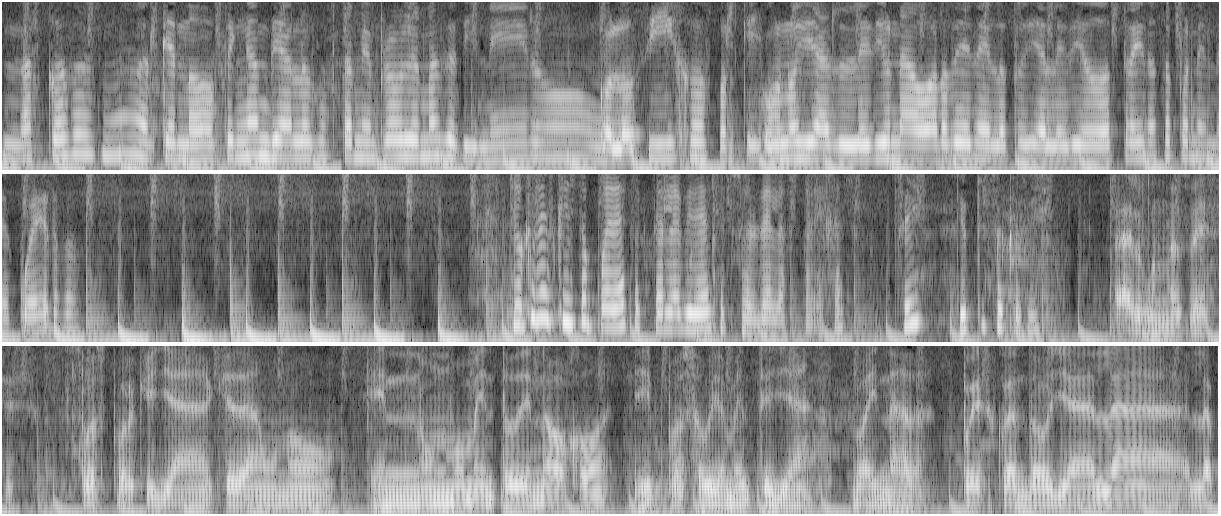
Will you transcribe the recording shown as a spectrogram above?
las cosas, ¿no? El que no tengan diálogo. También problemas de dinero, con los hijos, porque uno ya le dio una orden, el otro ya le dio otra y no se ponen de acuerdo. ¿Tú crees que esto puede afectar la vida sexual de las parejas? Sí, yo pienso que sí. Algunas veces, pues porque ya queda uno en un momento de enojo y pues obviamente ya no hay nada. Pues cuando ya la, la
